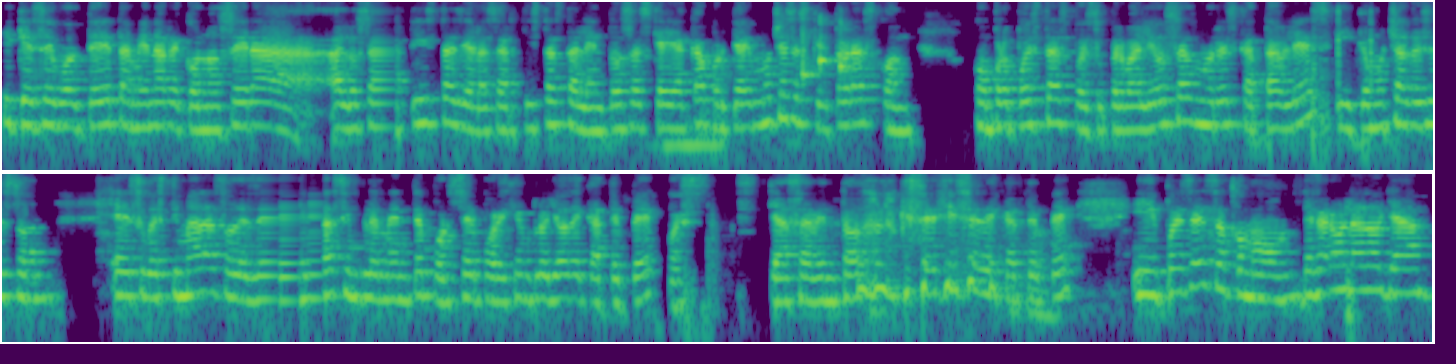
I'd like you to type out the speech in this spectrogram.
y que se voltee también a reconocer a, los artistas y a las artistas talentosas que hay acá, porque hay muchas escritoras con, con propuestas pues súper valiosas, muy rescatables y que muchas veces son eh, subestimadas o desdeñadas simplemente por ser, por ejemplo, yo de Catepec, pues ya saben todo lo que se dice de Catepec. Y pues eso, como dejar a un lado ya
